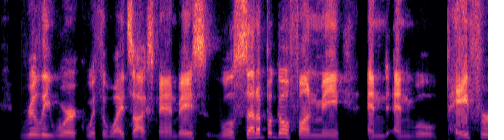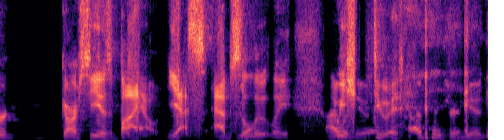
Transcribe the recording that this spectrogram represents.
really work with the White Sox fan base. We'll set up a GoFundMe and and we'll pay for Garcia's buyout. Yes, absolutely. I we would should do do it. I'd contribute.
